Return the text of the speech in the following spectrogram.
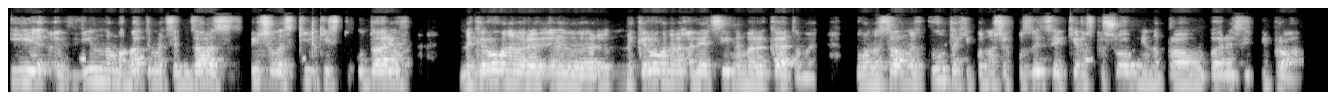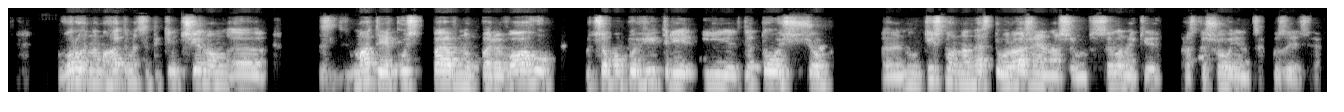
і він намагатиметься він зараз збільшилась кількість ударів некерованими е, некерованими авіаційними ракетами по населених пунктах і по наших позиціях, які розташовані на правому березі Дніпра. Ворог намагатиметься таким чином мати якусь певну перевагу у цьому повітрі, і для того, щоб е, ну, дійсно нанести ураження нашим силам, які розташовані на цих позиціях.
